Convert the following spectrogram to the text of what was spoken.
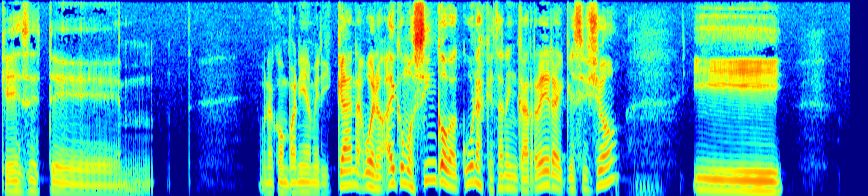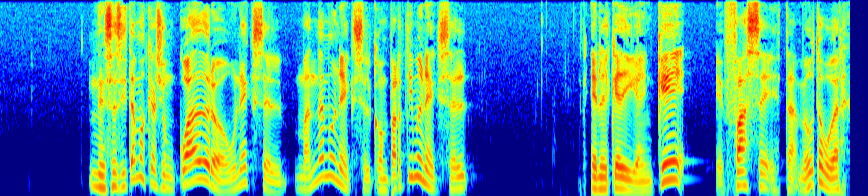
que es este una compañía americana. Bueno, hay como cinco vacunas que están en carrera y qué sé yo. Y necesitamos que haya un cuadro, un Excel. Mándame un Excel, compartime un Excel en el que diga en qué fase está. Me gusta jugar.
